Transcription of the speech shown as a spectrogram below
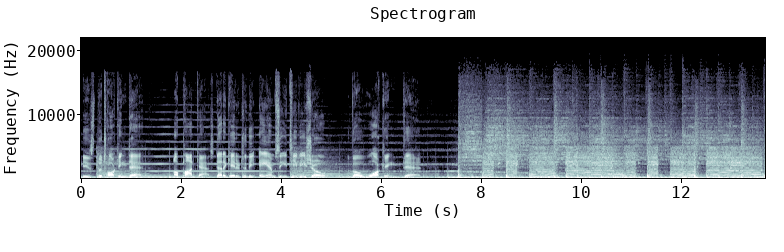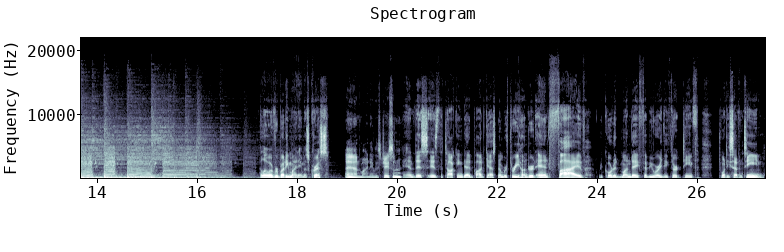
This is The Talking Dead, a podcast dedicated to the AMC TV show The Walking Dead. Hello, everybody. My name is Chris, And my name is Jason. and this is the Talking Dead podcast number 305, recorded Monday, February the 13th, 2017.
